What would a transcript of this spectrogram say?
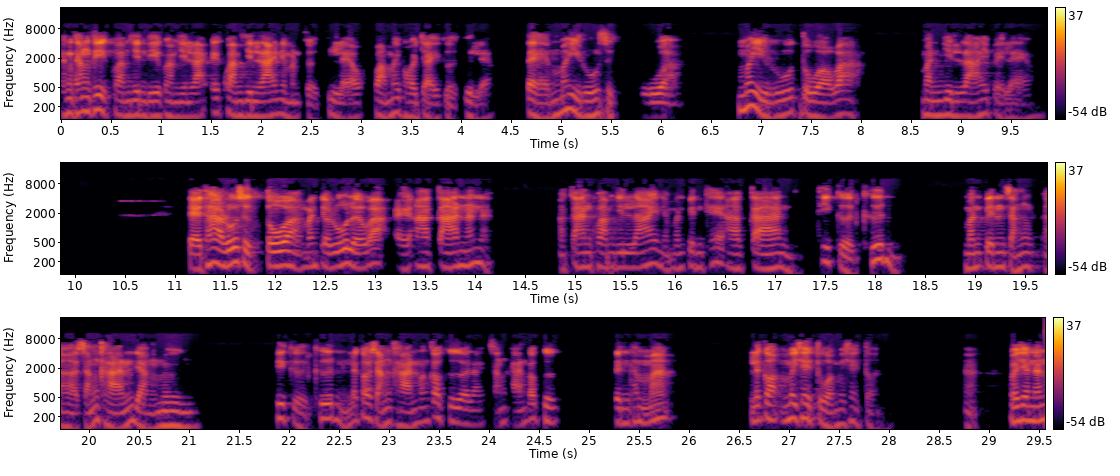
ทั้งทั้งที่ความยินดีความยินร้ายไอ้ความยินร้ายเนี่ยมันเกิดขึ้นแล้ว ความไม่พอใจเกิดขึ้นแล้ว แต่ไม่รู้สึกตัว ไม่รู้ตัวว่ามันยินร้ายไปแล้ว แต่ถ้ารู้สึกตัวมันจะรู้เลยว่าไออาการนั้นน่ะ อาการความยินร้ายเนี่ย มันเป็นแค่อาการที่เกิดขึ้น มันเป็นสังสังขารอย่างหนึ่งที่เกิดขึ้น แล้วก็สังขารมันก็คืออะไร สังขารก็คือเป็นธรรมะ แล้วก็ไม่ใช่ตัวไม่ใช่ตนเพราะฉะนั้น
